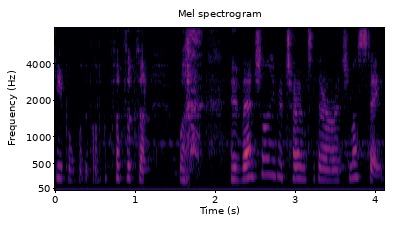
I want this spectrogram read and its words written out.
people eventually return to their original state.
